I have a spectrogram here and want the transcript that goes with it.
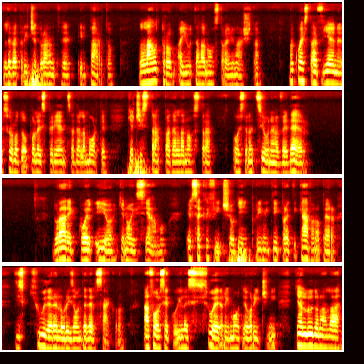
levatrice durante il parto. L'altro aiuta la nostra rinascita ma questo avviene solo dopo l'esperienza della morte che ci strappa dalla nostra ostinazione a vedere durare quel io che noi siamo, il sacrificio che i primitivi praticavano per dischiudere l'orizzonte del sacro, ha forse qui le sue remote origini che alludono alla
